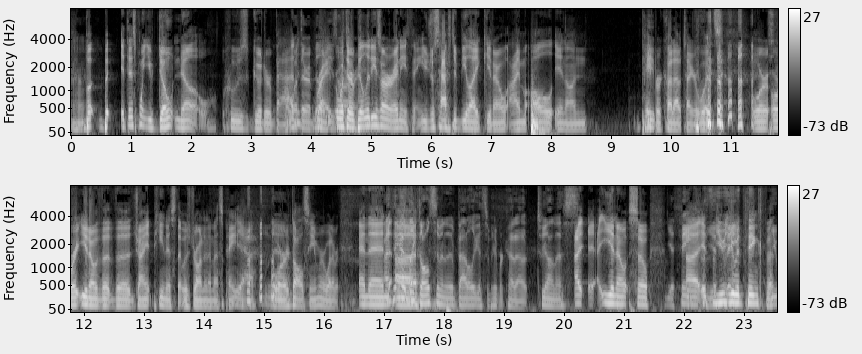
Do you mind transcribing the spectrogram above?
Uh-huh. But but at this point, you don't know who's good or bad, Or what their abilities or what their are or abilities are, or anything. You just have to be like you know I'm all in on paper cutout Tiger Woods, or or you know the the giant penis that was drawn in MS Paint, Yeah. or Dhalsim or whatever. And then I think uh, I'd like Dhalsim in a battle against a paper cutout. To be honest, I I- you know so you think uh, it's, you, you you would think that You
